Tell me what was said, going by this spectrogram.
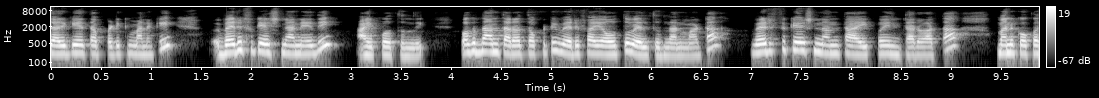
జరిగేటప్పటికి మనకి వెరిఫికేషన్ అనేది అయిపోతుంది. ఒక దాని తర్వాత ఒకటి వెరిఫై అవుతూ వెళ్తుంది అనమాట వెరిఫికేషన్ అంతా అయిపోయిన తర్వాత మనకు ఒక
